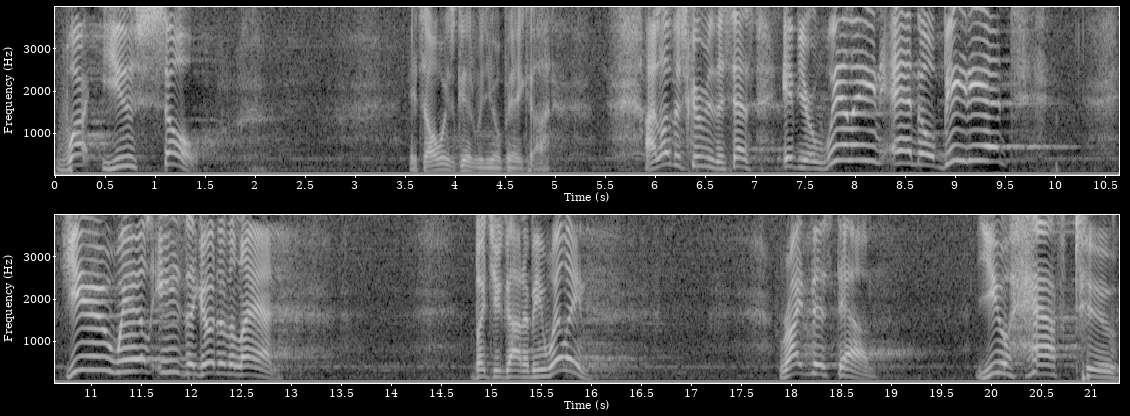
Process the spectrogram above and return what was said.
what you sow. It's always good when you obey God. I love the scripture that says, if you're willing and obedient, you will eat the good of the land. But you got to be willing. Write this down. You have to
